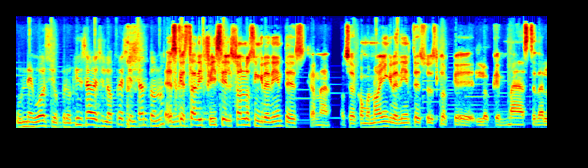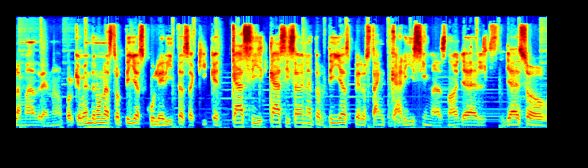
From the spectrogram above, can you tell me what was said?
un negocio, pero quién sabe si lo aprecian tanto, ¿no? Es que está difícil, son los ingredientes, carnal. O sea, como no hay ingredientes, eso es lo que, lo que más te da la madre, ¿no? Porque venden unas tortillas culeritas aquí que casi, casi saben a tortillas, pero están carísimas, ¿no? Ya, el, ya eso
